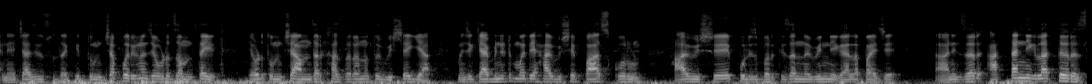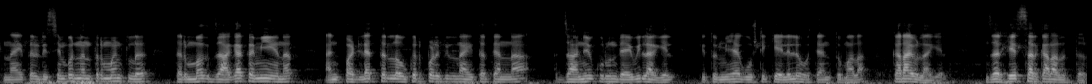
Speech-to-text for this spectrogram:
आणि याच्या आधी सुद्धा की तुमच्या परीनं जेवढं जमता येईल तेवढं तुमच्या आमदार खासदारांना तो विषय घ्या. म्हणजे कॅबिनेटमध्ये हा विषय पास करून हा विषय पोलीस भरतीचा नवीन निघायला पाहिजे. आणि जर आत्ता निघाला तरच नाहीतर डिसेंबरनंतर डिसेंबर नंतर म्हटलं तर मग जागा कमी येणार आणि पडल्यात तर लवकर पडतील नाही तर त्यांना जाणीव करून द्यावी लागेल की तुम्ही ह्या गोष्टी केलेल्या होत्या आणि तुम्हाला करावी लागेल. जर हेच सरकार आलं तर.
